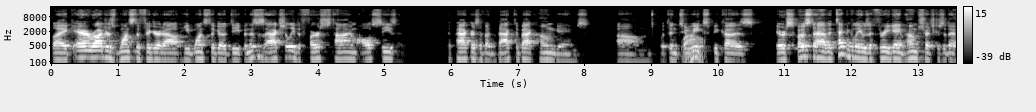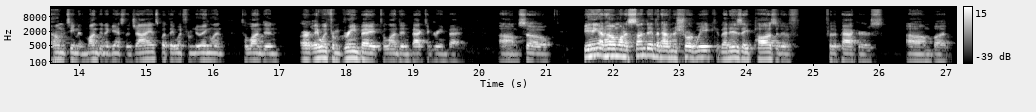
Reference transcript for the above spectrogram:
Like Aaron Rodgers wants to figure it out. He wants to go deep, and this is actually the first time all season the Packers have had back-to-back home games um, within two wow. weeks because they were supposed to have it. Technically, it was a three-game home stretch because of their home team in London against the Giants, but they went from New England to London, or they went from Green Bay to London, back to Green Bay. Um, so being at home on a Sunday, then having a short week, that is a positive for the Packers. Um, but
